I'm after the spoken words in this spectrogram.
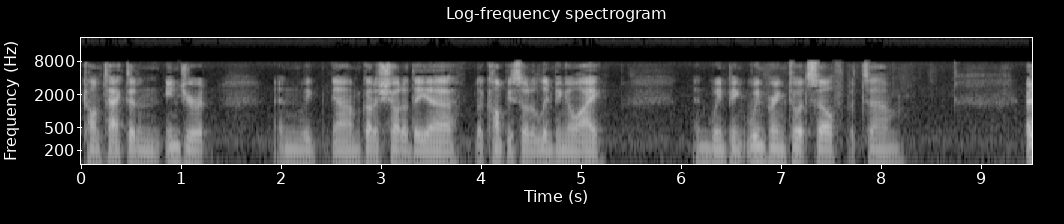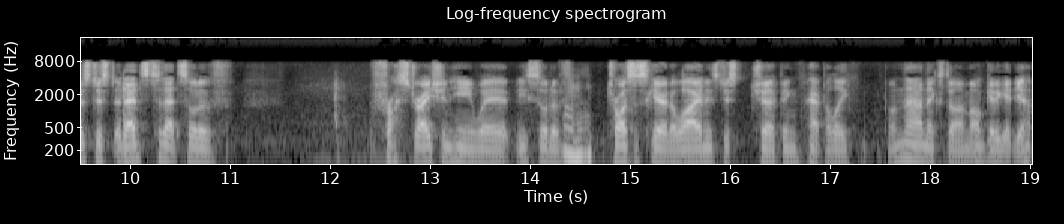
contact it and injure it, and we um, got a shot of the uh, the compy sort of limping away and whimpering whimpering to itself. But um, it's just it adds to that sort of frustration here, where he sort of Mhm. tries to scare it away and he's just chirping happily, going, "Nah, next time I'll get to get you."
